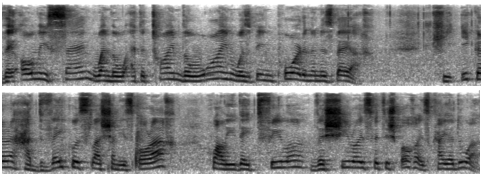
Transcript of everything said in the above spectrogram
they only sang when the at the time the wine was being poured in the mizbeach. Ki ikar hadvekus lashem yisborach tefillah v'shirois v'tishbocha kayadua.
